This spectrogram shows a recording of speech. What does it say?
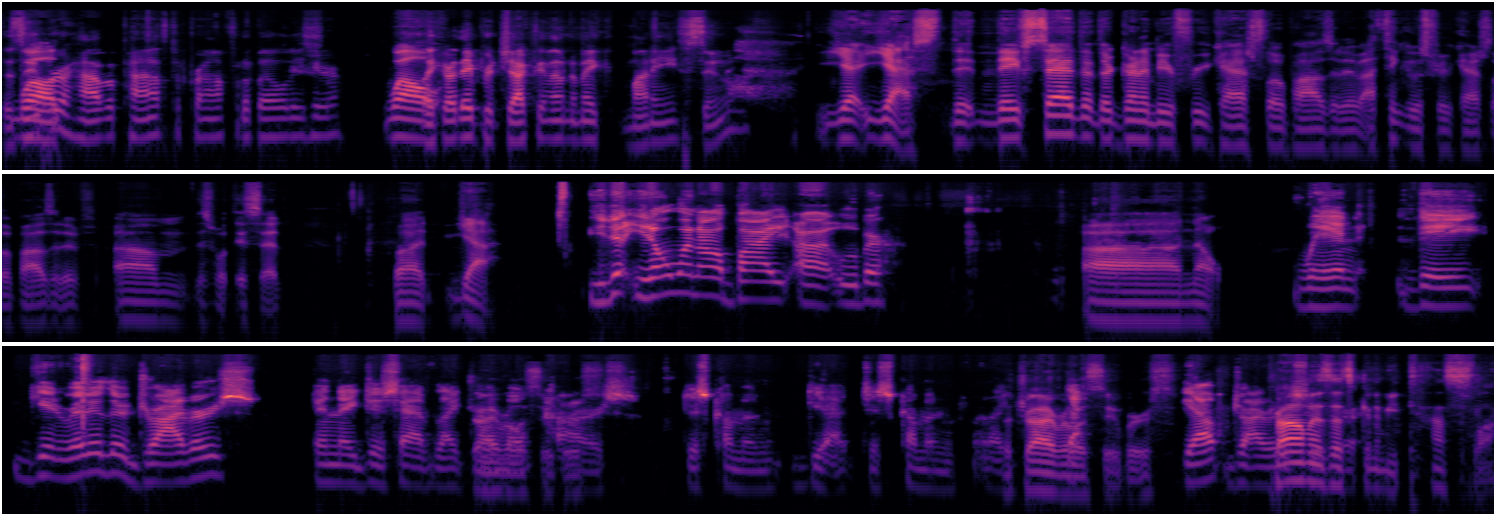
Does Well- Uber have a path to profitability here? well, Like are they projecting them to make money soon? yeah, yes, they, they've said that they're going to be free cash flow positive. I think it was free cash flow positive. Um, is what they said. But yeah, You know, you know when I'll buy uh, Uber uh, no, when they get rid of their drivers and they just have like Driverless remote Ubers. cars just coming. Yeah, just coming. Like The driverless Ubers. yep, driverless. Problem is Uber. that's going to be Tesla.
